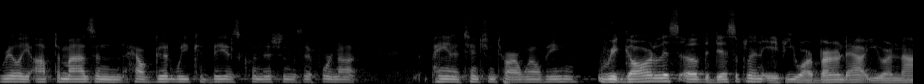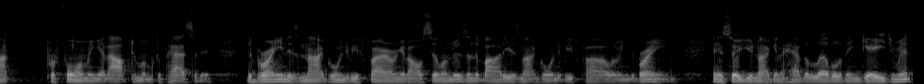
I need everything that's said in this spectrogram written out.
really optimizing how good we could be as clinicians if we're not paying attention to our well-being? Regardless of the discipline, if you are burned out, you are not performing at optimum capacity. The brain is not going to be firing at all cylinders, and the body is not going to be following the brain. And so you're not going to have the level of engagement,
